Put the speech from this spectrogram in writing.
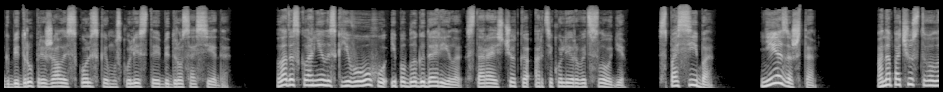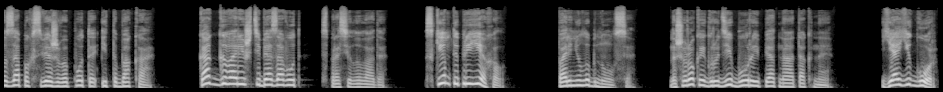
К бедру прижалось скользкое мускулистое бедро соседа. Лада склонилась к его уху и поблагодарила, стараясь четко артикулировать слоги. «Спасибо!» «Не за что!» Она почувствовала запах свежего пота и табака. «Как, говоришь, тебя зовут?» — спросила Лада. «С кем ты приехал?» Парень улыбнулся. На широкой груди бурые пятна от акне. «Я Егор,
